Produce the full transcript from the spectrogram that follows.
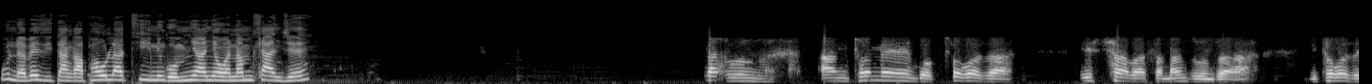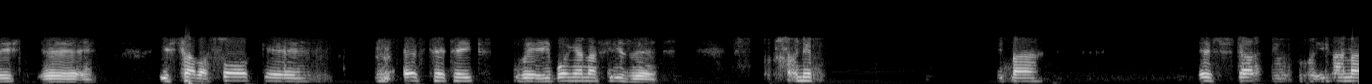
Undaba ezitha ngapha ulathini ngomnyanya wanamhlanje? Angithome ngokuthokoza isitshaba samanzunza. Ngithokoze eh isitshaba sonke esithethe itube ibonyana size hlonipha esitana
